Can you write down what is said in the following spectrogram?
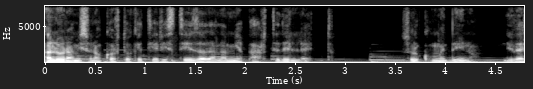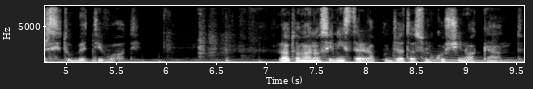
Allora mi sono accorto che ti eri stesa dalla mia parte del letto, sul comodino, diversi tubetti vuoti. La tua mano sinistra era appoggiata sul cuscino accanto,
